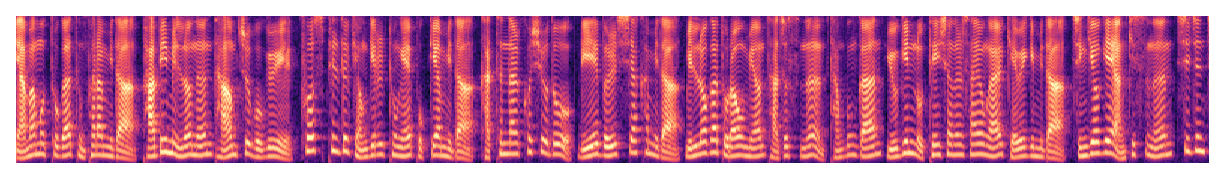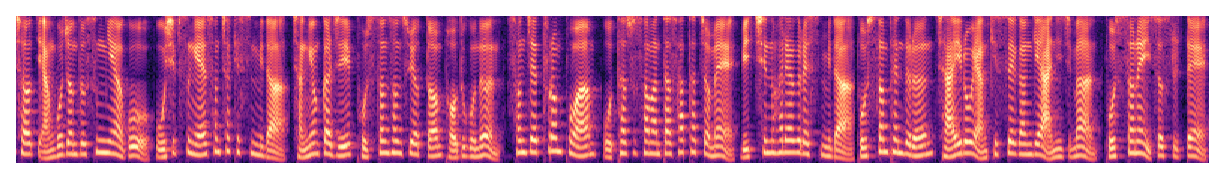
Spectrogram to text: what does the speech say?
야마모토가 등판합니다. 바비 밀러는 다음 주 목요일 쿠어스필드 경기를 통해 통해 복귀합니다. 같은 날 커쇼도 rehab을 시작합니다. 밀러가 돌아오면 다저스는 당분간 6인 로테이션을 사용할 계획입니다. 진격의 양키스는 시즌 첫 양보전도 승리하고 50승에 선착했습니다. 작년까지 보스턴 선수였던 버두고는 선제 투런 포함 5타수 3안타 4타점에 미친 활약을 했습니다. 보스턴 팬들은 자의로 양키스에 간 게 아니지만 보스턴에 있었을 때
